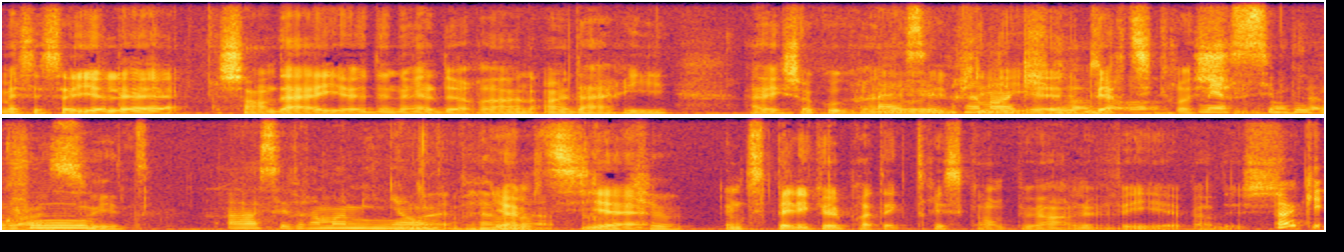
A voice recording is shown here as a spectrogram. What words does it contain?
Mais c'est ça, il y a le chandail euh, de Noël de Ron, un d'Harry avec Choco Grenouille, Ah, c'est puis vraiment euh, cute. Bertie Crochet. Merci beaucoup. Ah, c'est vraiment mignon. Ouais, Il y a un petit, euh. Une petite pellicule protectrice qu'on peut enlever euh, par-dessus. OK.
